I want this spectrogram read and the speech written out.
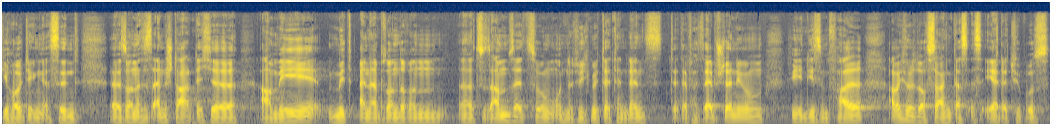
die heutigen es sind, äh, sondern es ist eine staatliche Armee mit einer besonderen äh, Zusammensetzung und natürlich mit der Tendenz der, der, Verselbstständigung, wie in diesem Fall. Aber ich würde doch sagen, das ist eher der Typus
